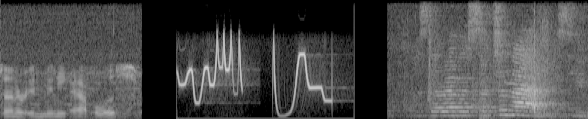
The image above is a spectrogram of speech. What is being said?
Center in Minneapolis. Was there ever such a man as you,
